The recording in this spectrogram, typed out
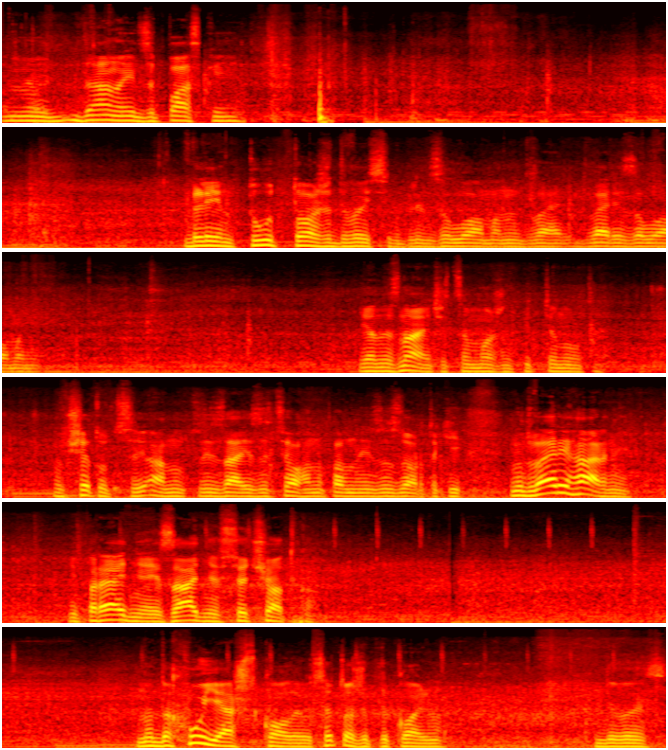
Ну, да, навіть запаска є. Блін, тут теж дивись, блін, заломано двері, двері заломані. Я не знаю, чи це можна підтягнути. Взагалі тут, а ну із-за із цього, напевно, і зазор такий. Ну, двері гарні. І передня, і задня, все чітко. На даху є аж сколи, це теж прикольно. Дивись.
